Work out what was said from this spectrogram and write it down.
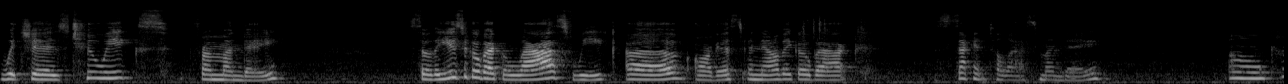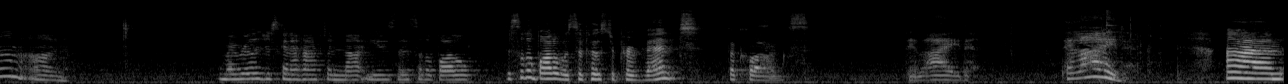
which is two weeks from Monday. So they used to go back the last week of August, and now they go back second to last Monday. Oh, come on. Am I really just gonna have to not use this little bottle? This little bottle was supposed to prevent the clogs. They lied. They lied. Um,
